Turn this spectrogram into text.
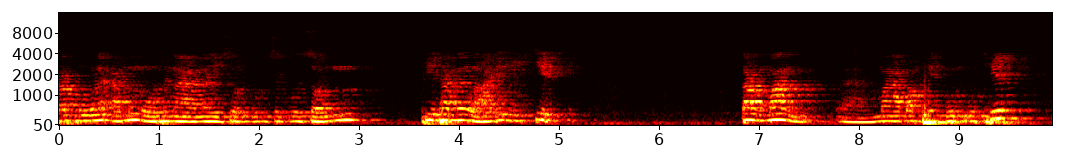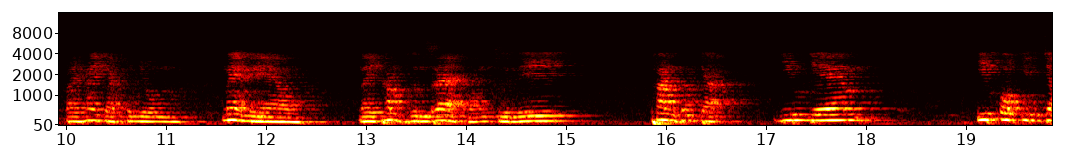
รับรู้และอนุโมทนาในส่วนบุญสกุศลที่ท่านทั้งหลายได้มีจิต ตั้งมั่นมาบำเพ็ญบุญอุทิศไปให้กับคุณโยมแม่แมว ในค่ำคืนแรกของคืนนี้ ท่านคงจะ ยิ้มแย้ม อิ่มอกอิ่มใจ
